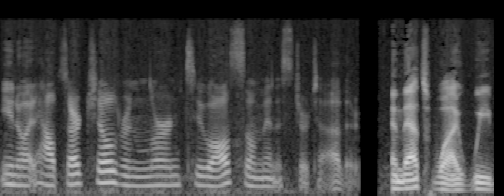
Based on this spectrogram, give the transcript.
You know, it helps our children learn to also minister to others. And that's why we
